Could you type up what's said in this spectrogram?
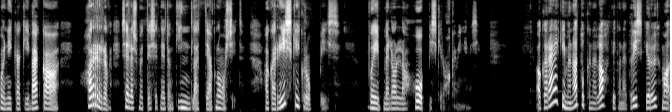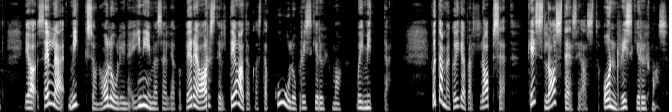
on ikkagi väga harv selles mõttes, et need on kindlad diagnoosid. aga riskigrupis võib meil olla hoopiski rohkem inimesi aga räägime natukene lahti ka need riskirühmad ja selle, miks on oluline inimesel ja ka perearstil teada, kas ta kuulub riskirühma või mitte. võtame kõigepealt lapsed, kes laste seast on riskirühmas?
